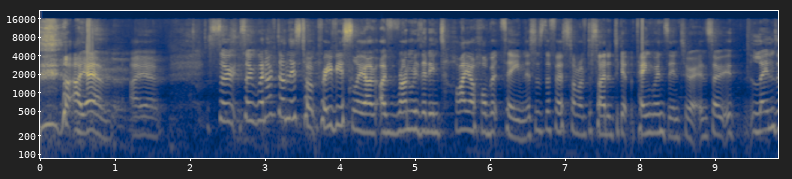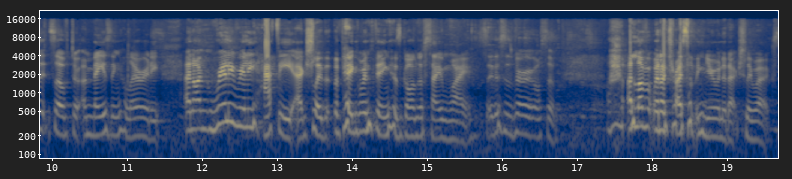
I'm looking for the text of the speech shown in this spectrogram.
I am. I am. So, so when I've done this talk previously, I've, I've run with an entire Hobbit theme. This is the first time I've decided to get the penguins into it, and so it lends itself to amazing hilarity. And I'm really, really happy actually that the penguin thing has gone the same way. So this is very awesome. I love it when I try something new and it actually works.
